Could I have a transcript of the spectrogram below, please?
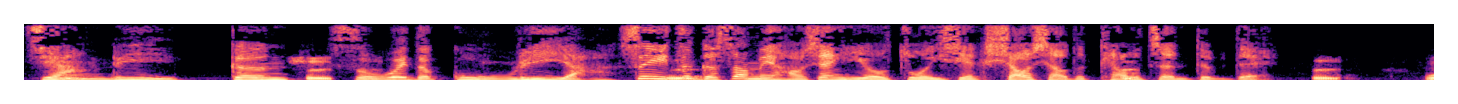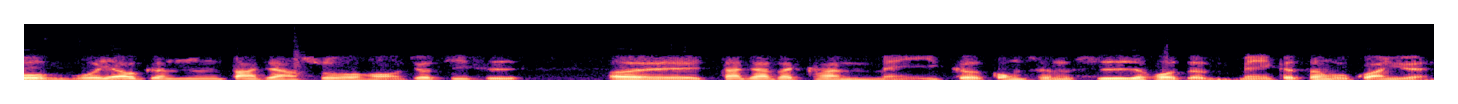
奖励跟所谓的鼓励呀、啊。所以这个上面好像也有做一些小小的调整，对不对？是，我我要跟大家说哈，就其实呃，大家在看每一个工程师或者每一个政府官员，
